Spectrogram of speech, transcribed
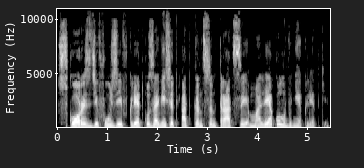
скорость диффузии в клетку зависит от концентрации молекул вне клетки.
